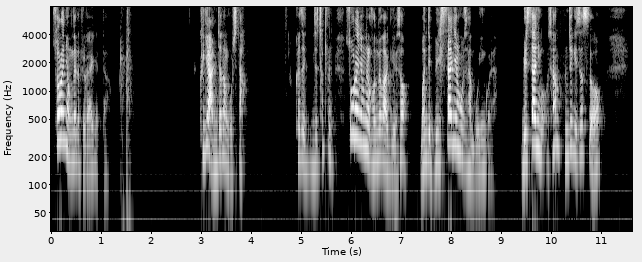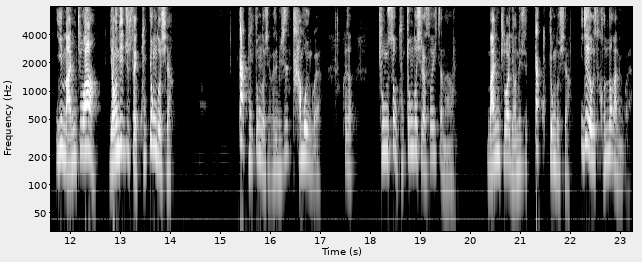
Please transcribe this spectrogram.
소련 영내로 들어가야겠다. 그게 안전한 곳이다. 그래서 이제 첫 번째 소련 영내를 건너가기 위해서 먼저 밀산이라는 곳에 다 모인 거야. 밀산이 뭐, 참 본 적이 있었어. 이 만주와 연희주소의 국경 도시야. 딱 국경 도시야. 그래서 밀산 다 모인 거야. 그래서 중소 국경 도시라 써 있잖아. 만주와 연희주소의 딱 국경 도시야. 이제 여기서 건너가는 거야.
